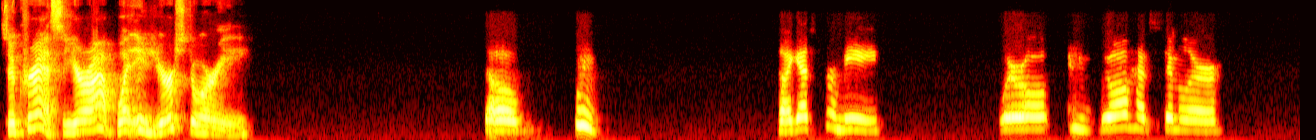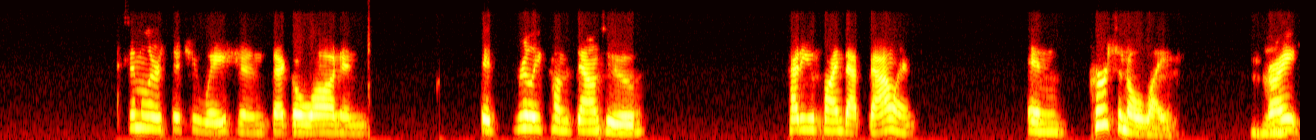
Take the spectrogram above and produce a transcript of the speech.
So, Chris, you're up. What is your story? So, hmm. so I guess for me, we're all we all have similar similar situations that go on, and it really comes down to how do you find that balance in personal life, Mhm. right?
